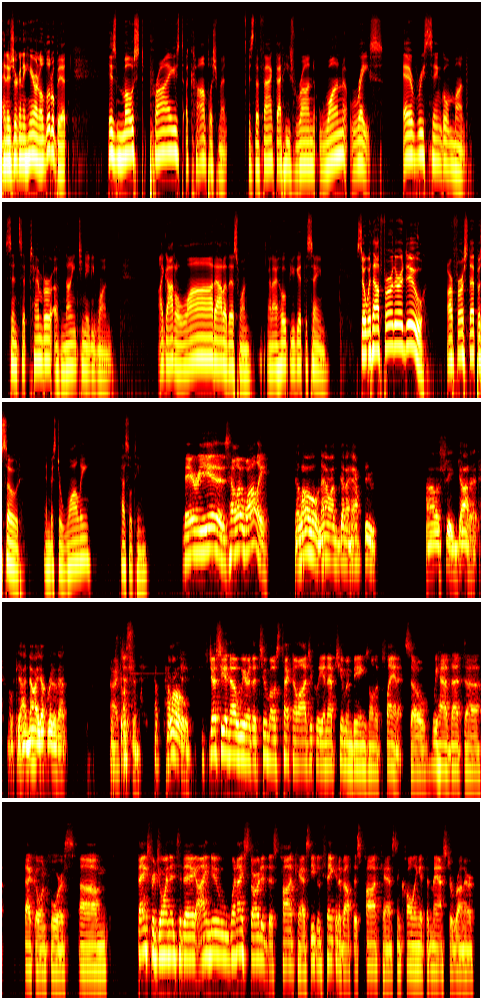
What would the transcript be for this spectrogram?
And as you're going to hear in a little bit, his most prized accomplishment is the fact that he's run one race every single month since September of 1981. I got a lot out of this one, and I hope you get the same. So without further ado, our first episode and Mr. Wally Hesseltine. There he is. Hello, Wally. Hello. Now I'm going to have to, uh, let's see, got it. Okay. I, now I got rid of that instruction. Right, just, Hello. Just so you know, we are the two most technologically inept human beings on the planet. So we have that, uh, that going for us. Um, thanks for joining today. I knew when I started this podcast, even thinking about this podcast and calling it the Master Runner,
